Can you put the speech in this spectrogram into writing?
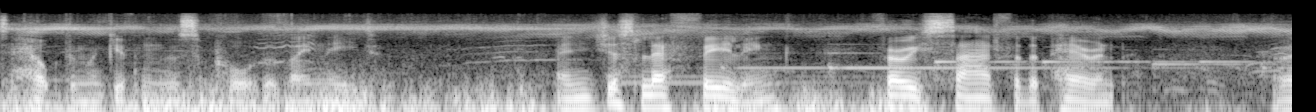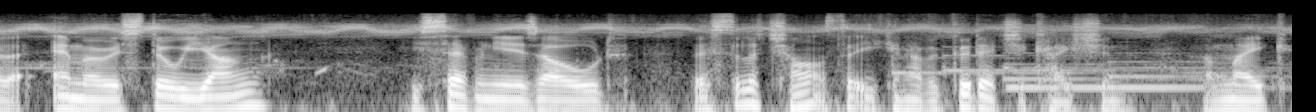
to help them and give them the support that they need. And you just left feeling very sad for the parent. Emma is still young, he's seven years old, there's still a chance that he can have a good education and make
